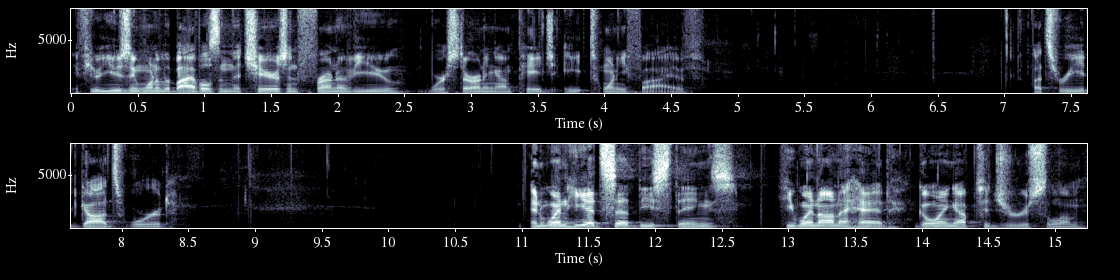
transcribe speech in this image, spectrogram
If you're using one of the Bibles in the chairs in front of you, we're starting on page 825. Let's read God's Word. And when he had said these things, he went on ahead, going up to Jerusalem.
